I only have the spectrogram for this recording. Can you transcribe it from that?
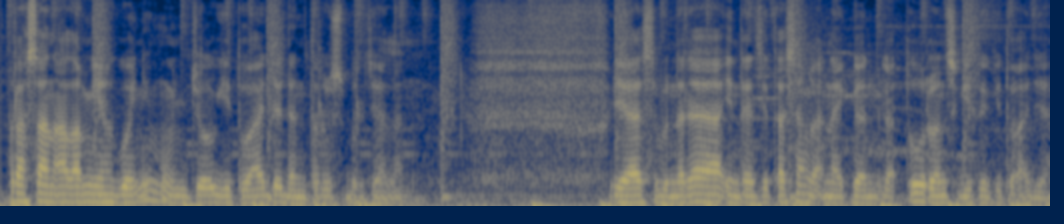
Perasaan alamiah gue ini muncul gitu aja dan terus berjalan ya sebenarnya intensitasnya nggak naik dan nggak turun segitu gitu aja.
